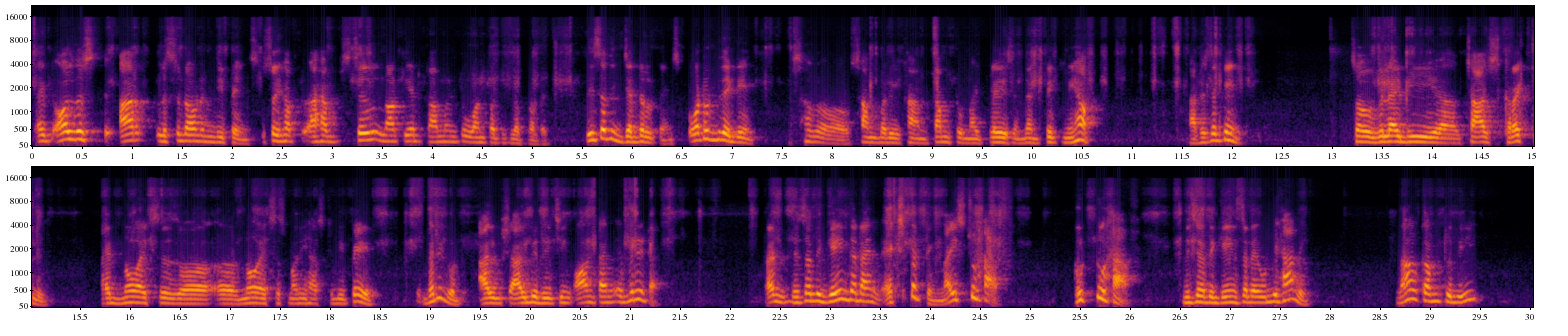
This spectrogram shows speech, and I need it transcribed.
And all this are listed down in the pains. So you have to, I have still not yet come into one particular product. These are the general pains. What would be the gain? So somebody can come to my place and then pick me up. That is the gain. So will I be uh, charged correctly? and no excess or, or, no excess money has to be paid. Very good. I'll I'll be reaching on time every time. And these are the gains that I'm expecting. Nice to have, good to have. These are the gains that I would be having. Now come to the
